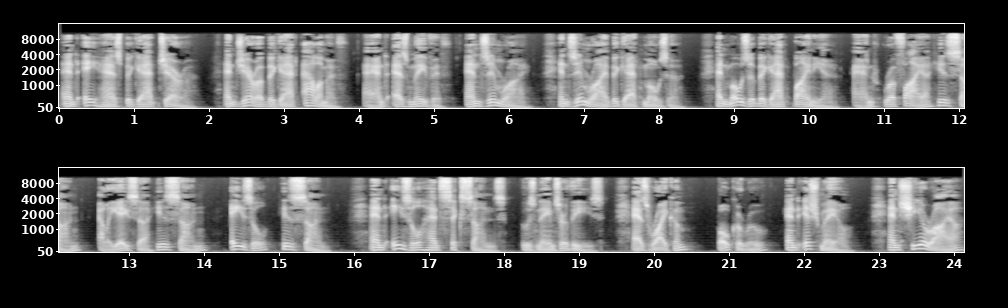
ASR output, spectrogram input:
And Ahaz begat Jarah, and Jarah begat Alemeth, and Azmaveth, and Zimri, and Zimri begat Moza, and Moza begat Binea, and Rephaiah his son, Eleasah his son, Azel his son. And Azel had six sons, whose names are these, Azrikam, Bocheru, and Ishmael, and Sheariah,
